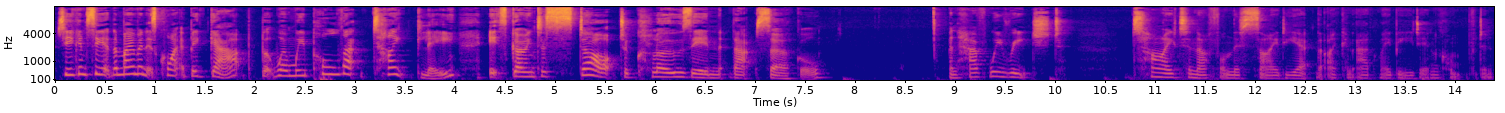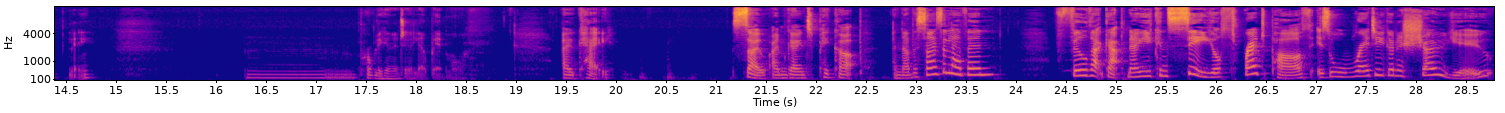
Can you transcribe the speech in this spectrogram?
So you can see at the moment it's quite a big gap, but when we pull that tightly, it's going to start to close in that circle. And have we reached tight enough on this side yet that I can add my bead in confidently? Mm, probably going to do a little bit more. Okay, so I'm going to pick up another size 11, fill that gap. Now you can see your thread path is already going to show you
